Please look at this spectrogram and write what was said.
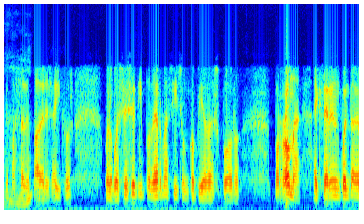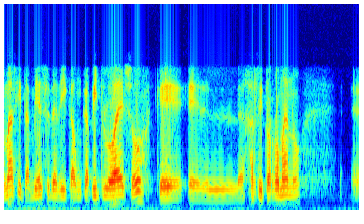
que pasa de padres a hijos. Bueno, pues ese tipo de armas sí son copiadas por, por Roma. Hay que tener en cuenta además, y también se dedica un capítulo a eso, que el ejército romano eh,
